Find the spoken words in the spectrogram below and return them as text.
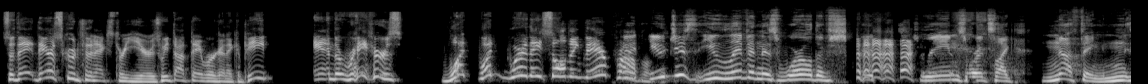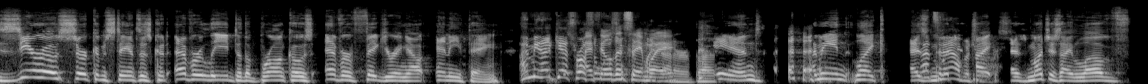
So they they're screwed for the next three years. We thought they were going to compete, and the Raiders. What what were they solving their problem? Dude, you just you live in this world of dreams where it's like nothing, zero circumstances could ever lead to the Broncos ever figuring out anything. I mean, I guess Russell I feel the same way. Better, but. And I mean, like as much, I, as much as I love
